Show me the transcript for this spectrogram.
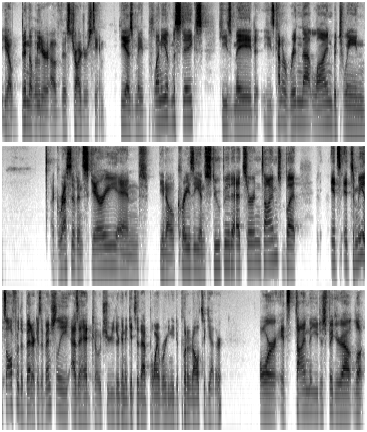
you know, been the leader of this Chargers team. He has made plenty of mistakes. He's made he's kind of ridden that line between aggressive and scary and, you know, crazy and stupid at certain times, but it's it to me it's all for the better because eventually as a head coach you're either going to get to that point where you need to put it all together or it's time that you just figure out look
